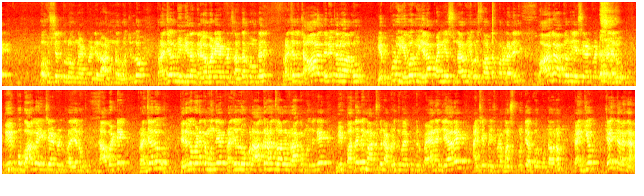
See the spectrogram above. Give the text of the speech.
భవిష్యత్తులో ఉన్నటువంటి రానున్న రోజుల్లో ప్రజలు మీ మీద తిరగబడేటువంటి సందర్భం ఉంటుంది. ప్రజలు చాలా తెలివికల వాళ్ళు ఎప్పుడు ఎవరు ఎలా పనిచేస్తున్నారు ఎవరు స్వార్థపరుడు అనేది బాగా అబ్జర్వ్ చేసేటువంటి ప్రజలు తీర్పు బాగా ఇచ్చేటువంటి ప్రజలు. కాబట్టి ప్రజలు తిరగబడక ముందే ప్రజల లోపల ఆగ్రహ జ్వాలలు రాకముందుకే మీ పద్ధతి మార్చుకుని అభివృద్ధి వైపు మీరు ప్రయాణం చేయాలి అని చెప్పేసి కూడా మనస్ఫూర్తిగా కోరుకుంటా ఉన్నాం. థ్యాంక్ యూ జై తెలంగాణ.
